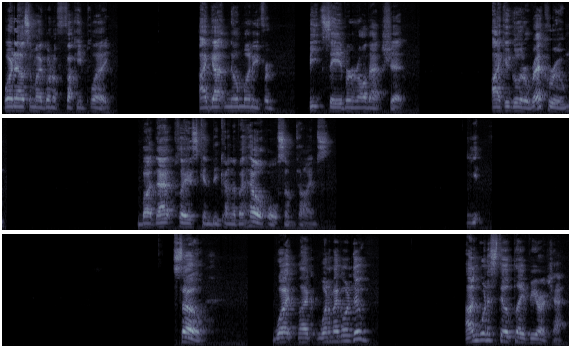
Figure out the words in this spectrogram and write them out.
What else am I going to fucking play? I got no money for Beat Saber and all that shit. I could go to Rec Room, but that place can be kind of a hellhole sometimes. So, what like what am I going to do? I'm going to still play VR Chat.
